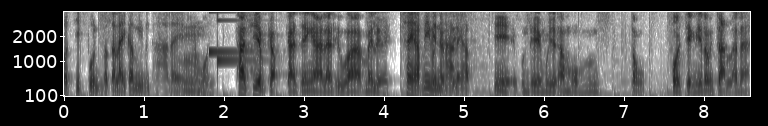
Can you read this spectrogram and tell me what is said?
รถญี่ปุ่นรถอะไรก็มีปัญหาได้อืม ทั้งหมด ถ้าเทียบกับการใช้งานแล้วถือว่าไม่เลย ใช่ครับไม่มีปัญหาเลยครับ นี่คุณเทมูจะทำผม ต้องโปรเจกต์นี้ต้องจัดแล้วนะ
